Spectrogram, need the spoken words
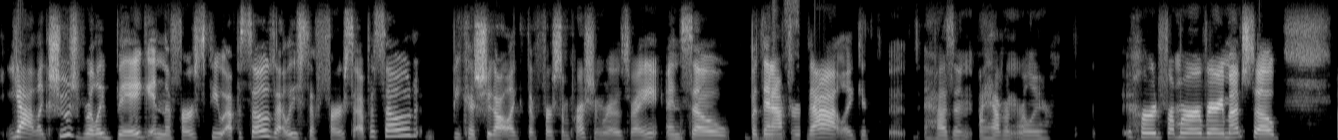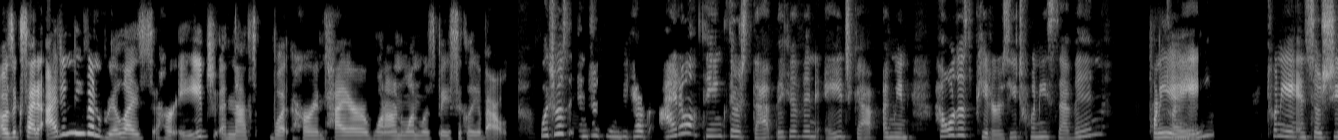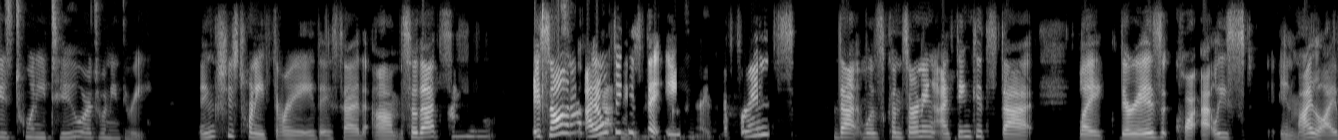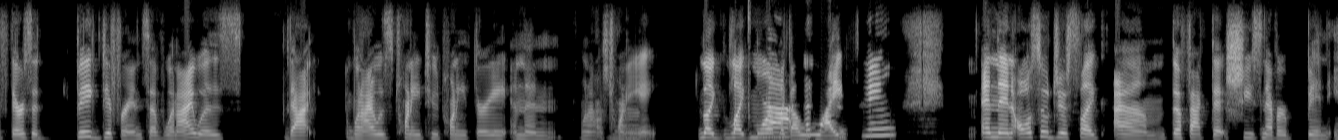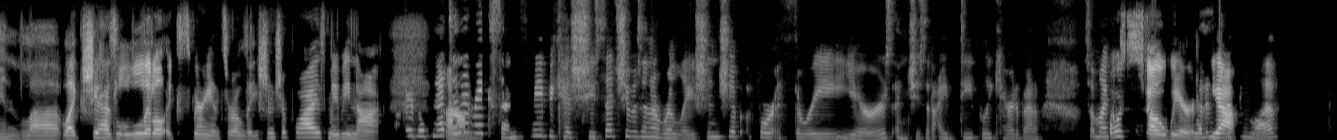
yeah, like she was really big in the first few episodes, at least the first episode, because she got like the first impression rose, right? And so, but then Yes. after that, like it, it hasn't, I haven't really heard from her very much. So I was excited. I didn't even realize her age, and that's what her entire one on one was basically about. Which was interesting because I don't think there's that big of an age gap. I mean, how old is Peter? Is he 27? 28. 28 and so she's 22 or 23 I think she's 23, they said. Um, so that's, it's not, I don't think it's the age difference. that was concerning. I think it's that like there is quite at least in my life there's a big difference of when I was that when I was 22, 23 and then when I was Yeah. 28. Like like more of like a life thing. And then also just like um the fact that she's never been in love. Like she has little experience relationship wise, maybe not okay but that didn't um make sense to me because she said she was in a relationship for three years and she said i deeply cared about him so i'm like it was so weird. Yeah. love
